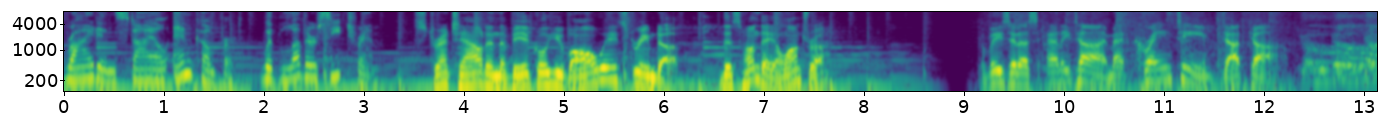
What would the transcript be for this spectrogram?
Ride in style and comfort with leather seat trim. Stretch out in the vehicle you've always dreamed of. This Hyundai Elantra. Visit us anytime at crainteam.com. Go, go.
